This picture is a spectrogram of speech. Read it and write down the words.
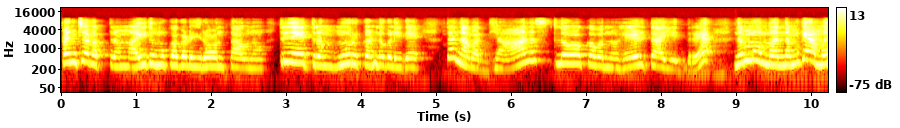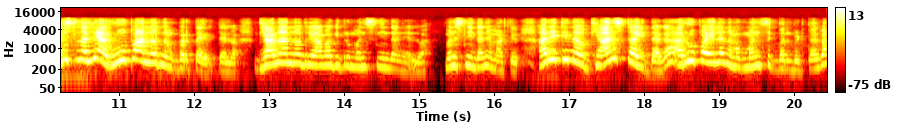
ಪಂಚವಕ್ತ್ರಂ ಐದು ಮುಖಗಳು ಇರೋವಂಥ ಅವನು ತ್ರಿನೇತ್ರಂ ಮೂರು ಕಣ್ಣುಗಳಿದೆ. ನಾವು ಧ್ಯಾನ ಶ್ಲೋಕವನ್ನು ಹೇಳ್ತಾ ಇದ್ರೆ ನಮ್ಮ ನಮಗೆ ಆ ಮನಸ್ಸಿನಲ್ಲಿ ಆ ರೂಪ ಅನ್ನೋದು ನಮ್ಗೆ ಬರ್ತಾ ಇರುತ್ತೆ ಅಲ್ವಾ? ಧ್ಯಾನ ಅನ್ನೋದ್ರೆ ಯಾವಾಗಿದ್ರು ಮನಸ್ಸಿನಿಂದಾನೇ ಅಲ್ವಾ? ಮನಸ್ಸಿನಿಂದಾನೇ ಮಾಡ್ತೀವಿ. ಆ ರೀತಿ ನಾವು ಧ್ಯಾನಿಸ್ತಾ ಇದ್ದಾಗ ಆ ರೂಪ ಎಲ್ಲ ನಮಗೆ ಮನಸ್ಸಿಗೆ ಬಂದ್ಬಿಡ್ತು ಅಲ್ವಾ?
